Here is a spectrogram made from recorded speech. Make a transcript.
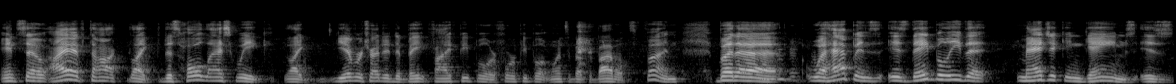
and so I have talked like this whole last week. Like, you ever try to debate five people or four people at once about the Bible? It's fun, but uh, what happens is they believe that magic in games is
